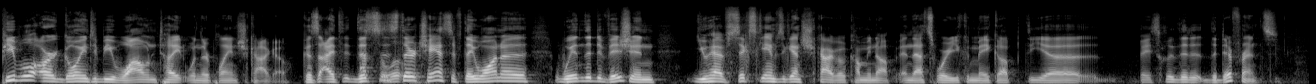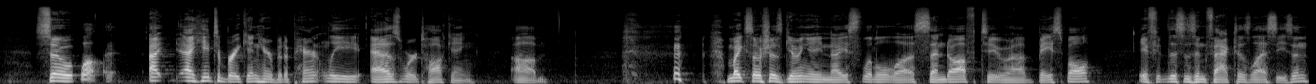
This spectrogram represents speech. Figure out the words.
people are going to be wound tight when they're playing Chicago because I th- this is their chance if they want to win the division. You have six games against Chicago coming up, and that's where you can make up the uh, basically the the difference. So Well, I, I hate to break in here, but apparently, as we're talking, um, Mike Scioscia is giving a nice little uh, send off to uh, baseball. If this is in fact his last season,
